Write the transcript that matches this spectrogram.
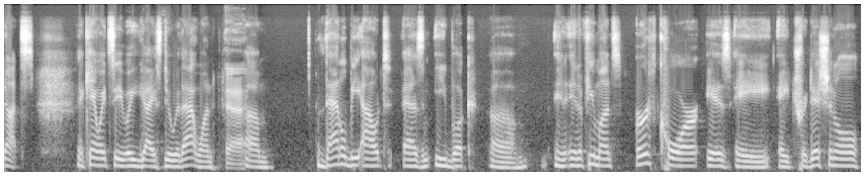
nuts. I can't wait to see what you guys do with that one. Yeah. Um, that'll be out as an ebook um, in, in a few months. Earth Core is a, a traditional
